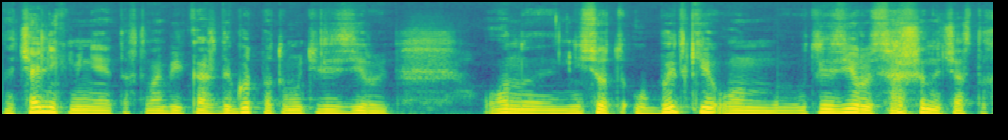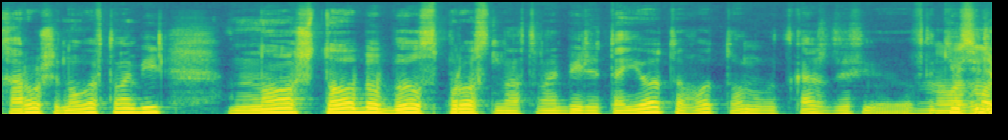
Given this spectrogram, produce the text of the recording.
Начальник меняет автомобиль каждый год, потом утилизирует. Он э, несет убытки, он утилизирует совершенно часто хороший новый автомобиль, но чтобы был спрос на автомобили Toyota, вот он вот каждый э, в такие Ну, возможно,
